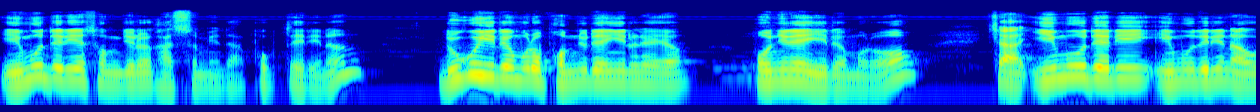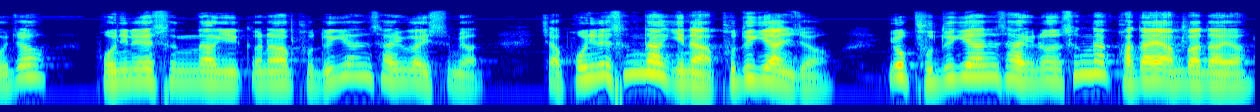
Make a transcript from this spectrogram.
이무대리의 성질을 갖습니다. 복대리는 누구 이름으로 법률 행위를 해요? 본인의 이름으로. 자, 이무대리, 이무대리 나오죠? 본인의 승낙이 있거나 부득이한 사유가 있으면 자, 본인의 승낙이나 부득이한이죠. 요 부득이한 사유는 승낙 받아야 안 받아요?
